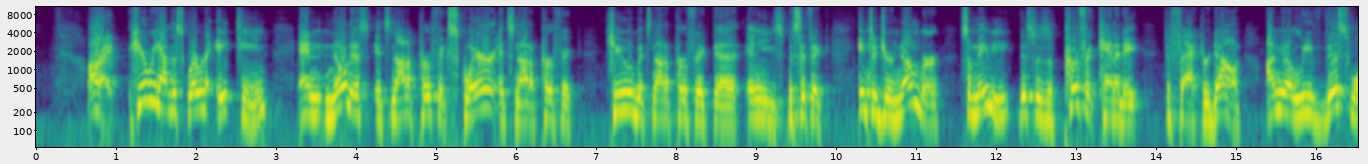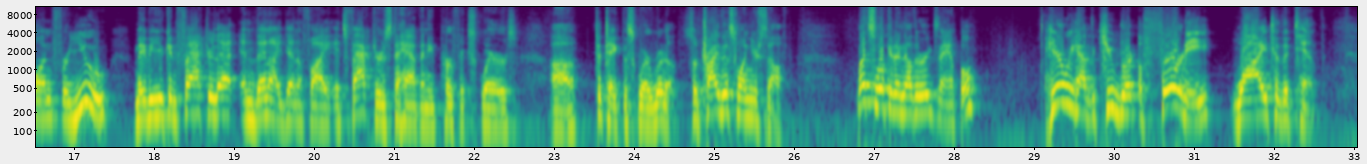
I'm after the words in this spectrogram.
All right, here we have the square root of 18. And notice it's not a perfect square. It's not a perfect cube. It's not a perfect uh, any specific integer number. So maybe this is a perfect candidate to factor down. I'm going to leave this one for you. Maybe you can factor that and then identify its factors to have any perfect squares uh, to take the square root of. So try this one yourself. Let's look at another example. Here we have the cube root of 40 y to the 10th.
